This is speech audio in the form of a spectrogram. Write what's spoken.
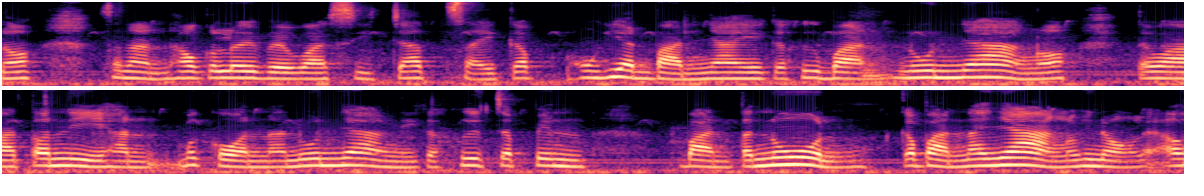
เนาะฉะนั้นเฮาก็เลยไปว่าสิจัดใส่กับโรงเรียนบ้านใหญ่ก็คือบ้านนุ่นย่างเนาะแต่ว่าตอนนี้หันเมื่อก่อนนะนุ่นย่างนี่ก็คือจะเป็น บานตะนูนกับบานหน้าย่างเนาะพี่น้องและเอา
